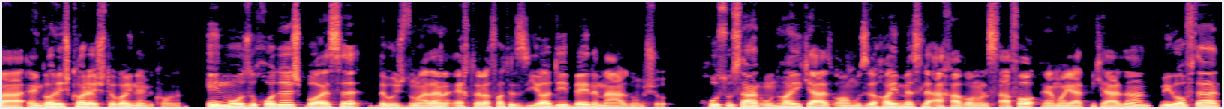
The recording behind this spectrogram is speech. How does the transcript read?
و انگار هیچ کار اشتباهی نمی‌کنه. این موضوع خودش باعث به وجود اومدن اختلافات زیادی بین مردم شد. خصوصا اونهایی که از آموزه های مثل اخوان الصفا حمایت می‌کردن می‌گفتن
